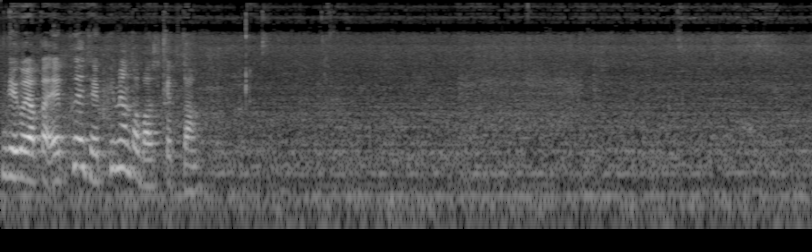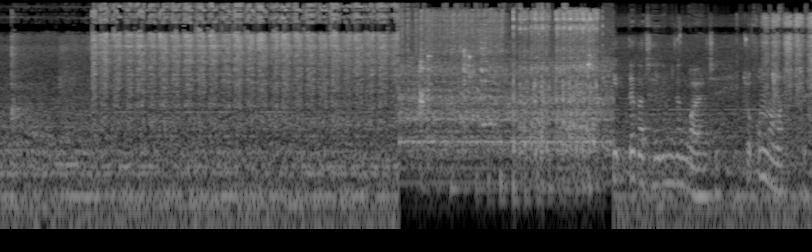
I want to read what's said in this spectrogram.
근데 이거 약간 F에 데피면 더 맛있겠다. 이때가 제일 힘든 거 알지? 조금 남았을 때.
